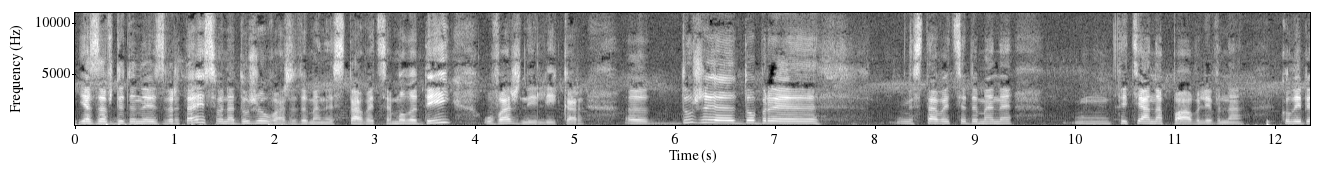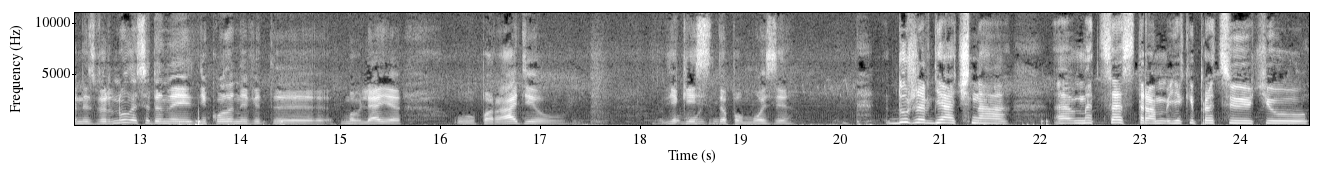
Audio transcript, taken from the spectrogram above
Я завжди до неї звертаюсь, вона дуже уважно до мене ставиться. Молодий, уважний лікар. Е, Дуже добре ставиться до мене м, Тетяна Павлівна. Коли б я не звернулася до неї, ніколи не відмовляє у пораді, у якійсь допомозі. Дуже вдячна е, медсестрам, які працюють у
